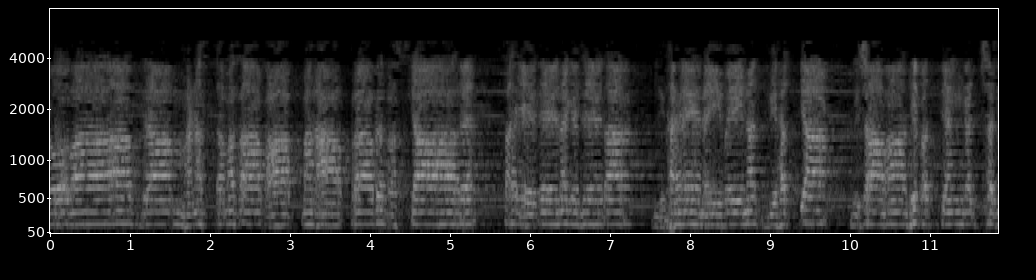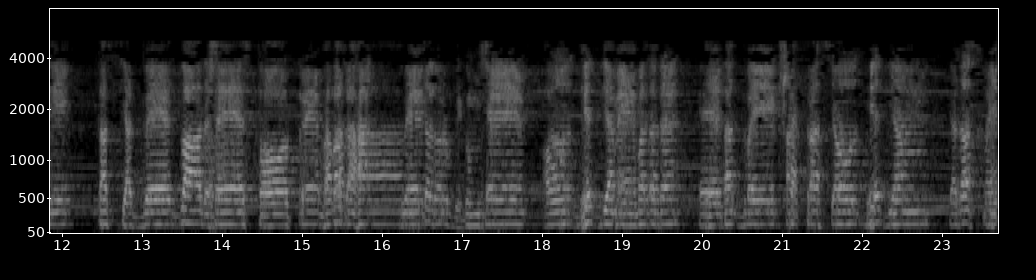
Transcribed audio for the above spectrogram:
यो। वा ब्राह्मणस्तमसा पाप्मना प्रावृतः स्यात् स एतेन यजेत। निधनेनैवैन द्विहत्य। विशामाधिपत्यम् गच्छति तस्य द्वे द्वादशे स्तोत्रे भवतः चतुर्विपुंशे औद्भिद्यमेव तत् एतद्वै क्षत्रस्यौद्भिद्यम् यदस्मै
